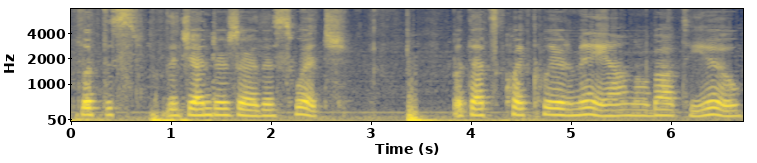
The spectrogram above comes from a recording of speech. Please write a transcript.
Flip this, the genders or the switch. But that's quite clear to me. I don't know about to you.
